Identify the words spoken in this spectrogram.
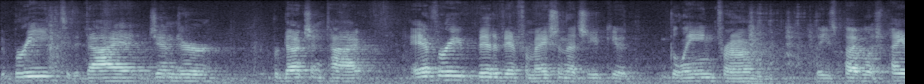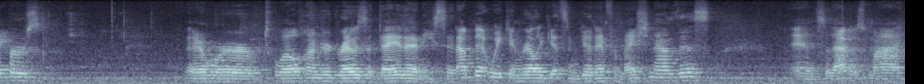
the breed to the diet, gender, production type, every bit of information that you could glean from these published papers. There were 1,200 rows of data, and he said, I bet we can really get some good information out of this. And so that was my,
